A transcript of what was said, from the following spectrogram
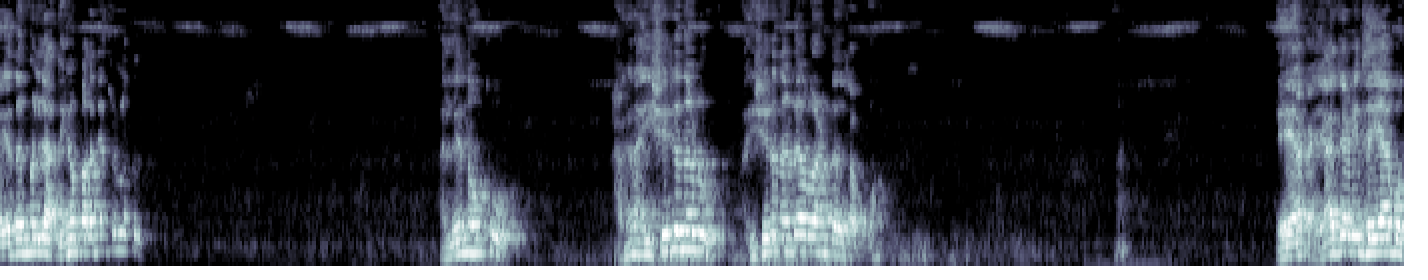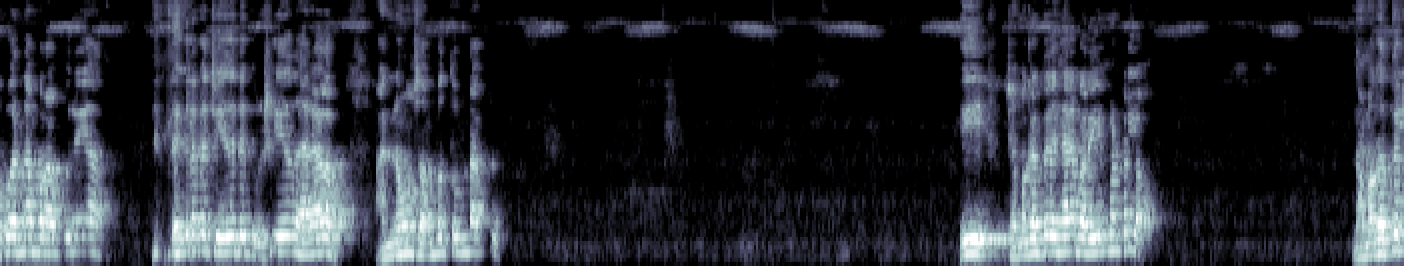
വേദങ്ങളിൽ അധികം പറഞ്ഞിട്ടുള്ളത്. അല്ലേ നോക്കൂ. അങ്ങനെ ഐശ്വര്യം നേടൂ. ഐശ്വര്യം നേടുക വേണ്ടത് സമൂഹം. ഏയാ കയാച വിധേയ ബഹുവർണം പ്രാപ്നുയാ. എന്തെങ്കിലുമൊക്കെ ചെയ്തിട്ട് കൃഷി ചെയ്ത് ധാരാളം അന്നവും സമ്പത്തും ഉണ്ടാക്കും. ഈ ചമകത്തിൽ ഇങ്ങനെ പറയുമ്പോണ്ടല്ലോ. നമകത്തിൽ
